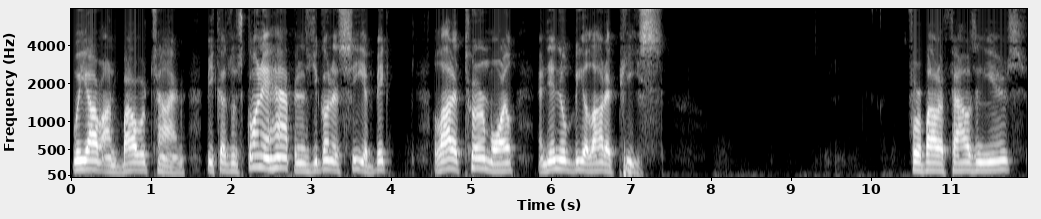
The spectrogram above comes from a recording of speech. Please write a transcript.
We are on borrowed time because what's going to happen is you're going to see a big, a lot of turmoil, and then there'll be a lot of peace. For about a thousand years,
